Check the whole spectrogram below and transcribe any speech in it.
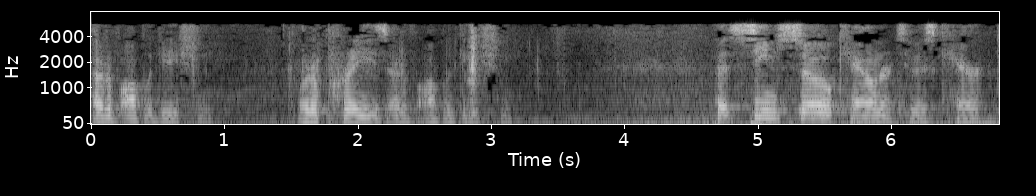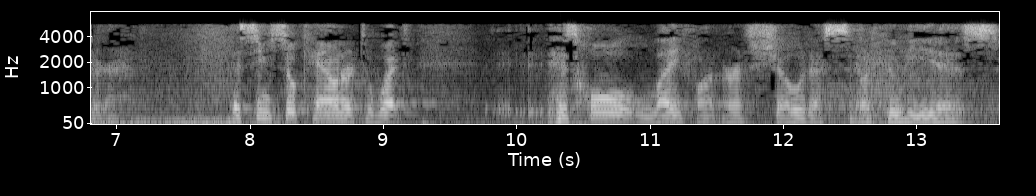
out of obligation, or to praise out of obligation. That seems so counter to his character. That seems so counter to what his whole life on earth showed us about who he is.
